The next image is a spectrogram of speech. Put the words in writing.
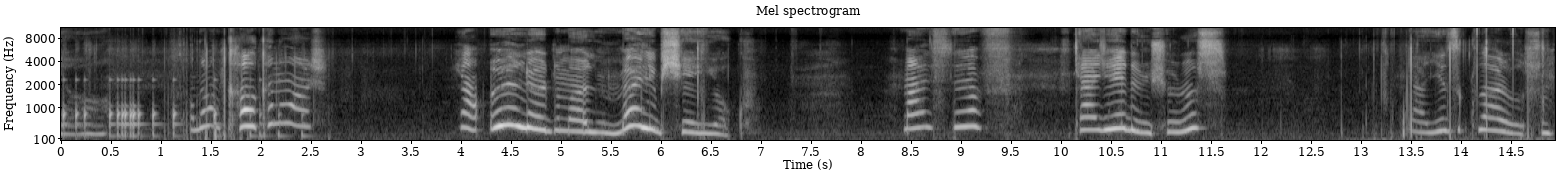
ya. Adamın kalkanı var. Ya öldürdüm öldüm. Böyle bir şey yok. Maalesef Kenji'ye dönüşüyoruz. Ya yazıklar olsun.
